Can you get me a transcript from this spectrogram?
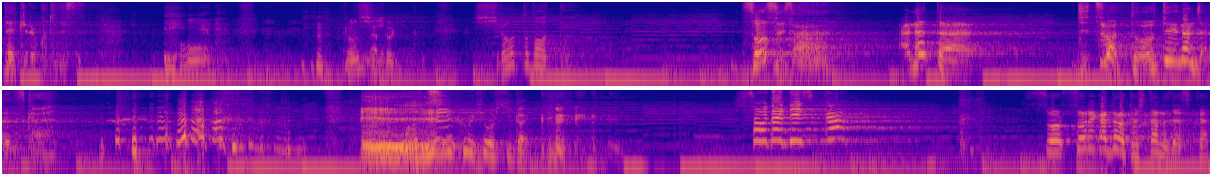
できることです。どんなトリック？素人童貞。雑炊さんあなた実は童貞なんじゃないですか？ええ風評被害。そうなんですか？そそれがどうかしたのですか？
